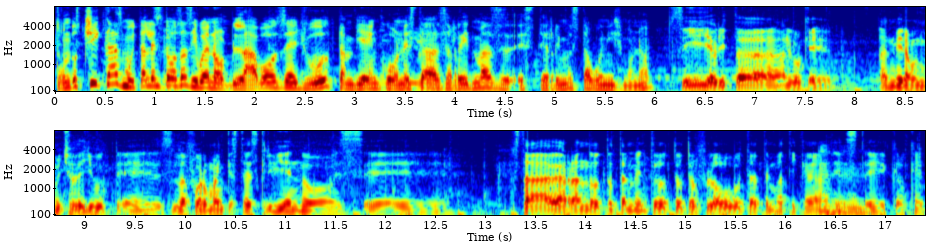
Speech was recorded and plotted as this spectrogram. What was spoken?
son dos chicas muy talentosas y bueno, la voz de Jude también con estas ritmas, este ritmos está buenísimo, ¿no? Sí, y ahorita algo que admiramos mucho de Jude es la forma en que está escribiendo, es eh, está agarrando totalmente otro, otro flow, otra temática. Este, creo que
